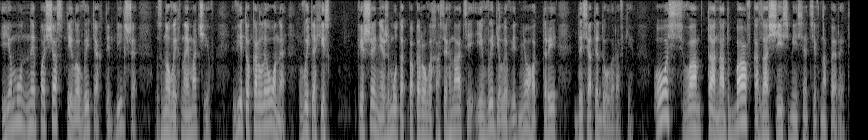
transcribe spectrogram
і йому не пощастило витягти більше з нових наймачів. Віто Карлеоне витяг із кишені жмуток паперових асигнацій і виділив від нього три десятидоларовки. Ось вам та надбавка за шість місяців наперед.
